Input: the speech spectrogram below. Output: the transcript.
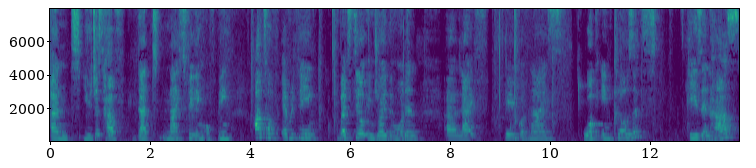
and you just have that nice feeling of being out of everything but still enjoy the modern uh, life. Here you've got nice walk-in closets, his and hers.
